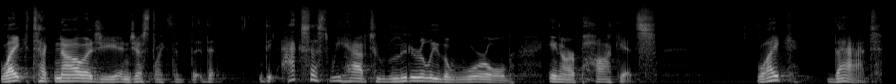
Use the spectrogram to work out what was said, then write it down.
like technology and just like the, the, the access we have to literally the world in our pockets, like that,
